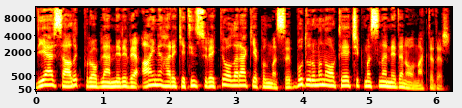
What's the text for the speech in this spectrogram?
diğer sağlık problemleri ve aynı hareketin sürekli olarak yapılması bu durumun ortaya çıkmasına neden olmaktadır.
